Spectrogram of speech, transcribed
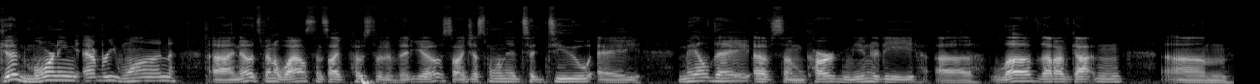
Good morning, everyone. Uh, I know it's been a while since I posted a video, so I just wanted to do a mail day of some card community uh, love that I've gotten. Um,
